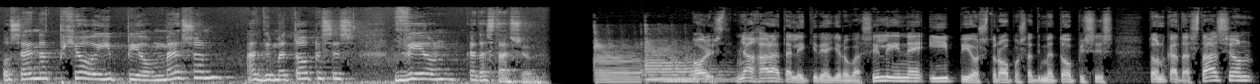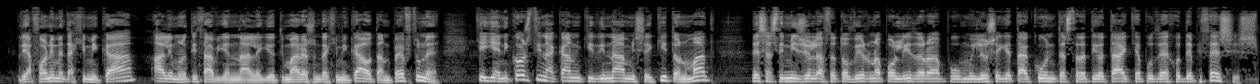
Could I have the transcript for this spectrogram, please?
ως ένα πιο ήπιο μέσον αντιμετώπισης βίων καταστάσεων. Ορίστε. Μια χαρά τα λέει η κυρία Γεροβασίλη. Είναι ήπιος τρόπος αντιμετώπισης των καταστάσεων. Διαφωνεί με τα χημικά. Άλλοι μόνο τι θα έβγαινε να έλεγε ότι μου αρέσουν τα χημικά όταν πέφτουνε. Και γενικώ τι να κάνουν και οι δυνάμεις εκεί των ΜΑΤ. Δεν σας θυμίζει όλο αυτό το βίρνα πολύδωρα που μιλούσε για τα ακούνητα στρατιωτάκια που δέχονται επιθέσεις.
